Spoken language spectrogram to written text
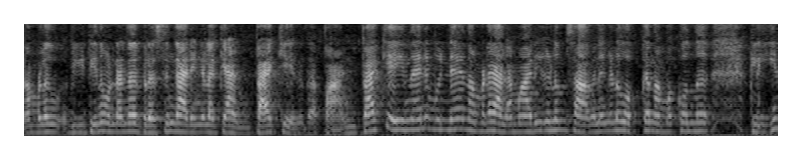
നമ്മൾ വീട്ടിൽ നിന്ന് കൊണ്ടുവന്ന ഡ്രസ്സും കാര്യങ്ങളൊക്കെ അൺപാക്ക് ചെയ്തത്. അപ്പൊ അൺപാക്ക് ചെയ്യുന്നതിന് മുന്നേ നമ്മുടെ അലമാരികളും സാധനങ്ങളും ഒക്കെ നമുക്കൊന്ന് ക്ലീൻ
